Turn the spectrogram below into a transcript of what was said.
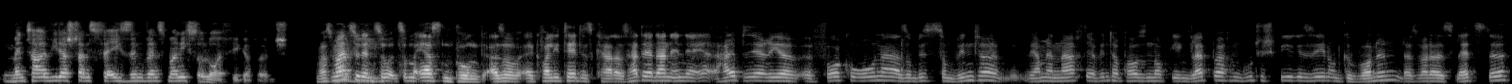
mental widerstandsfähig sind, wenn es mal nicht so läuft wie gewünscht. Was meinst du denn zu, zum ersten Punkt? Also äh, Qualität des Kaders. Hat er dann in der Halbserie äh, vor Corona, also bis zum Winter, wir haben ja nach der Winterpause noch gegen Gladbach ein gutes Spiel gesehen und gewonnen. Das war das letzte.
